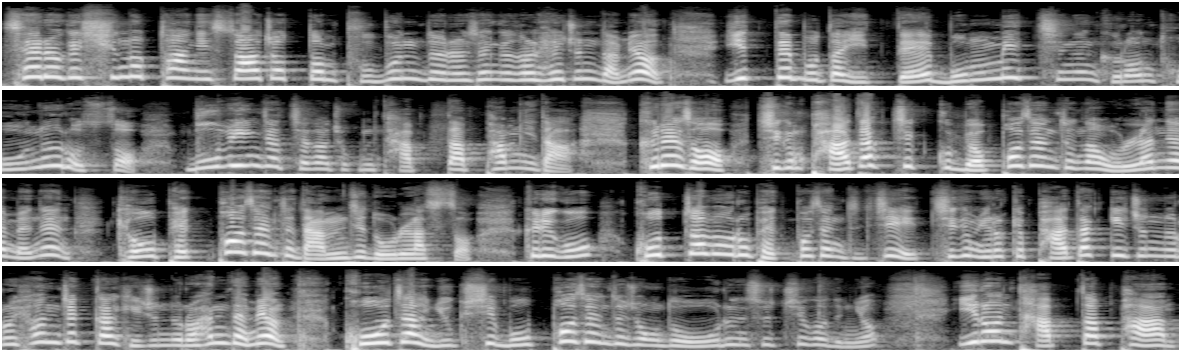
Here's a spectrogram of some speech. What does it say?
세력의 신호탄이 쏴줬던 부분들을 생각을 해준다면 이때보다 이때 못 미치는 그런 돈으로서 무빙 자체가 조금 답답합니다. 그래서 지금 바닥 찍고 몇 퍼센트나 올랐냐면은 겨우 100% 남짓 올랐어. 그리고 고점으로 100%지 지금 이렇게 바닥 기준으로 현재가 기준으로 한다면 고장 65% 정도 오른 수치거든요. 이런 답답함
